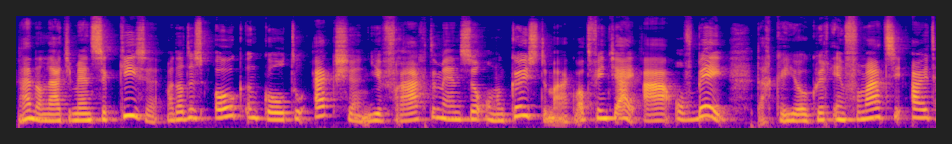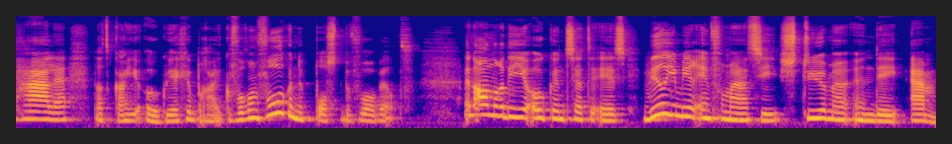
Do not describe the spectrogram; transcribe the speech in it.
dan laat je mensen kiezen. Maar dat is ook een call to action. Je vraagt de mensen om een keuze te maken. Wat vind jij? A of B? Daar kun je ook weer informatie uithalen. Dat kan je ook weer gebruiken voor een volgende post bijvoorbeeld. Een andere die je ook kunt zetten is: wil je meer informatie? Stuur me een DM.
